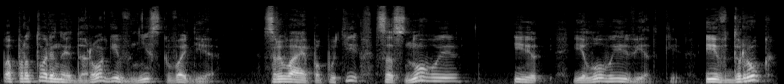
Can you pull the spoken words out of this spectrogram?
по проторенной дороге вниз к воде, срывая по пути сосновые и еловые ветки. И вдруг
